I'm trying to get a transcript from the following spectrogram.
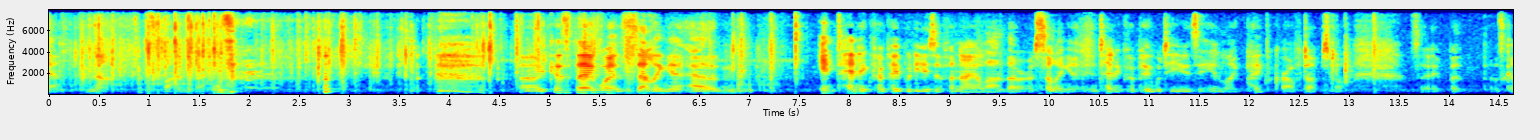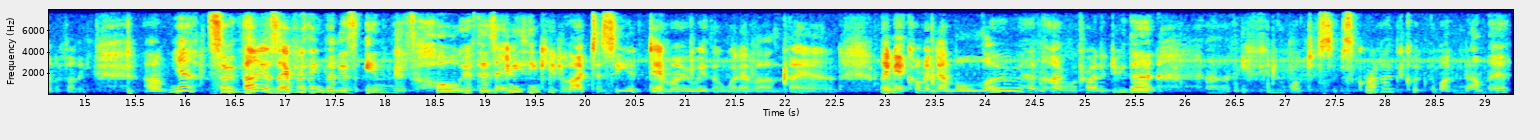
yeah, nah, it's fine, thanks. Because they weren't selling it um, intending for people to use it for nail art. They were selling it intending for people to use it in like paper craft type stuff. So, but that's kind of funny. Um, yeah, so that is everything that is in this whole. If there's anything you'd like to see a demo with or whatever, then leave me a comment down below and I will try to do that. Uh, if you want to subscribe, click the button down there,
